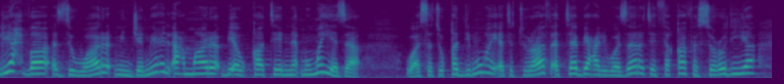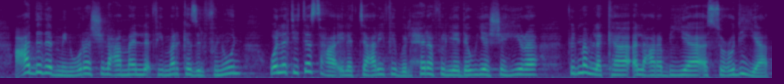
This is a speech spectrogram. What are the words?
ليحظى الزوار من جميع الأعمار بأوقات مميزة. وستقدم هيئة التراث التابعة لوزارة الثقافة السعودية عددا من ورش العمل في مركز الفنون والتي تسعى إلى التعريف بالحرف اليدوية الشهيرة في المملكة العربية السعودية.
